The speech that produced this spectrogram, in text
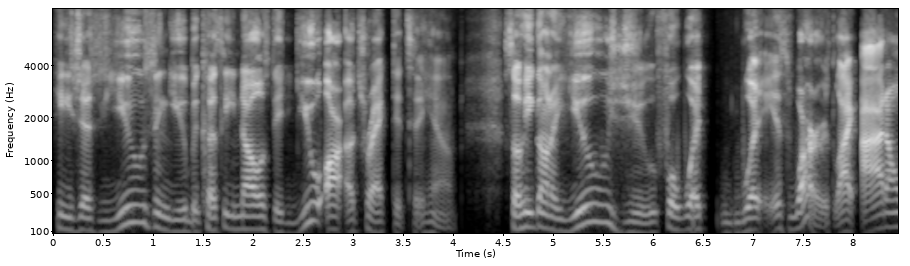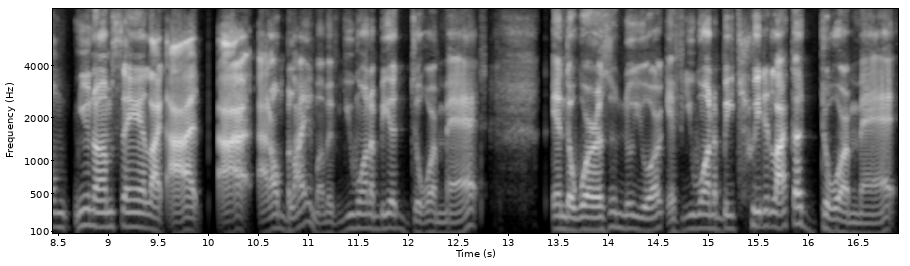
He's just using you because he knows that you are attracted to him. So he gonna use you for what what it's worth. Like I don't, you know what I'm saying? Like I I I don't blame him. If you want to be a doormat, in the words of New York, if you want to be treated like a doormat,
